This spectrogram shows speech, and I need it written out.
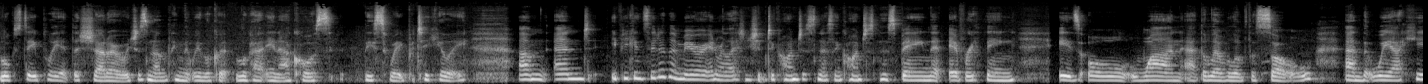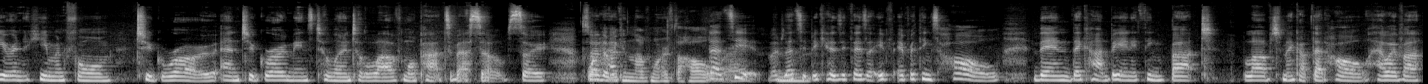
looks deeply at the shadow, which is another thing that we look at look at in our course this week, particularly. Um, and if you consider the mirror in relationship to consciousness, and consciousness being that everything is all one at the level of the soul, and that we are here in a human form to grow, and to grow means to learn to love more parts of ourselves. So, so that we can love more of the whole. That's right? it. That's mm. it. Because if there's a, if everything's whole, then there can't be anything but love to make up that whole. However,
